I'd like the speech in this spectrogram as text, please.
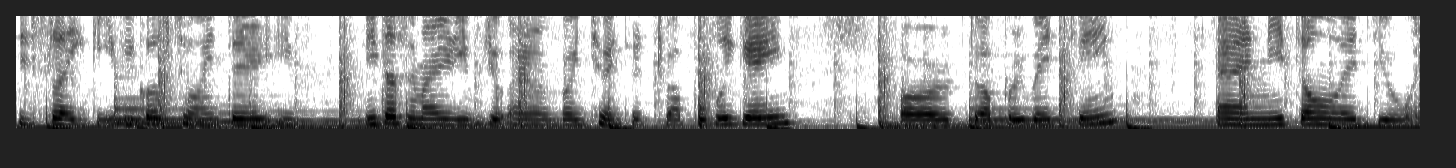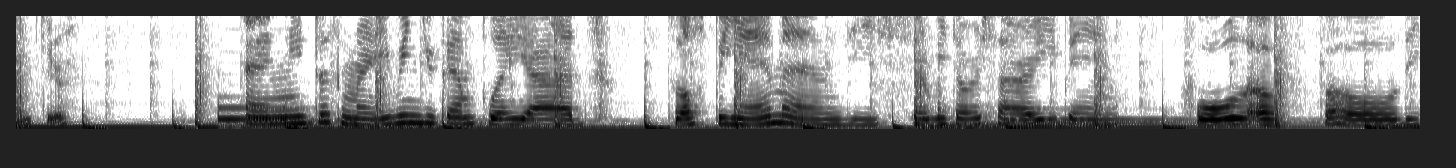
it's like difficult to enter if it doesn't matter if you are going to enter to a public game or to a private game and it don't let you enter. And it doesn't matter even you can play at 12 p.m. and the servitors are even full of all the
